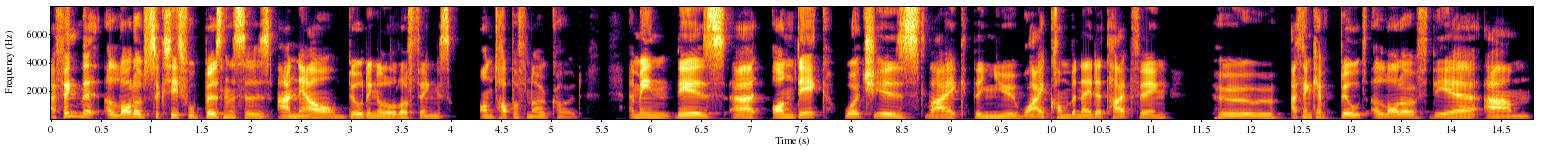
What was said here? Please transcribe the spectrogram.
I think that a lot of successful businesses are now building a lot of things on top of no code. I mean, there's uh, On Deck, which is like the new Y Combinator type thing, who I think have built a lot of their um,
